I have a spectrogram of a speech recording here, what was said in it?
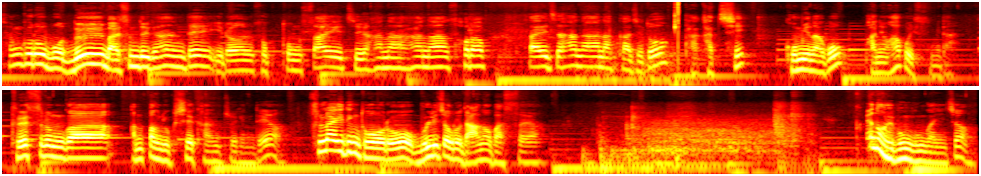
참고로 뭐 늘 말씀드리긴 하는데 이런 소통 사이즈 하나하나 서랍 사이즈 하나하나까지도 다 같이 고민하고 반영하고 있습니다. 드레스룸과 안방 욕실 가는 쪽인데요. 슬라이딩 도어로 물리적으로 나눠 봤어요. 꽤 넓은 공간이죠.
